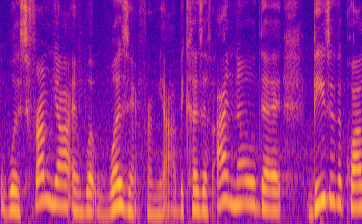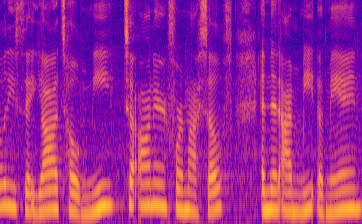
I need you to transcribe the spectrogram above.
was from Yah and what wasn't from Yah. Because if I know that these are the qualities that Yah told me to honor for myself, and then I meet a man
